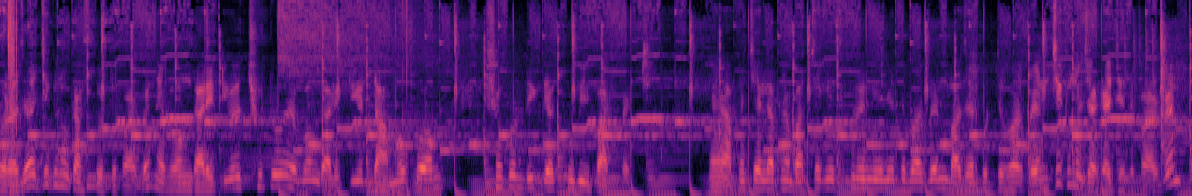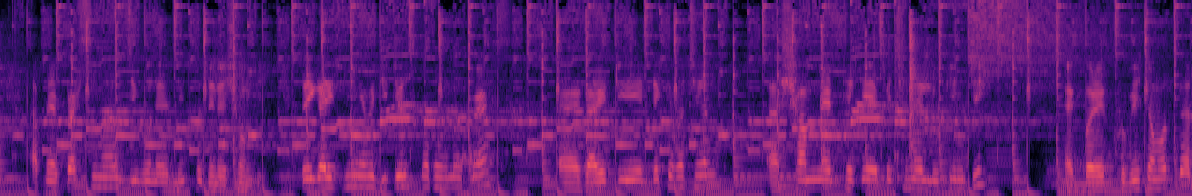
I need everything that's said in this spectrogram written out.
করা যায় যে কোনো কাজ করতে পারবেন এবং গাড়িটিও ছোট এবং গাড়িটির দামও কম। সকল দিক দিয়ে খুবই পারফেক্ট আপনি চাইলে আপনার বাচ্চাকে স্কুলে নিয়ে যেতে পারবেন, বাজার করতে পারবেন যে কোনো জায়গায় যেতে পারবেন। আপনার পার্সোনাল জীবনের নিত্যদিনের সঙ্গী। তো এই গাড়িটি নিয়ে আমি ডিটেলস কথা বলব ফ্রেন্ড গাড়িটি দেখতে পাচ্ছেন? সামনের থেকে পেছনের লুকিংটি একবারে খুবই চমৎকার,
